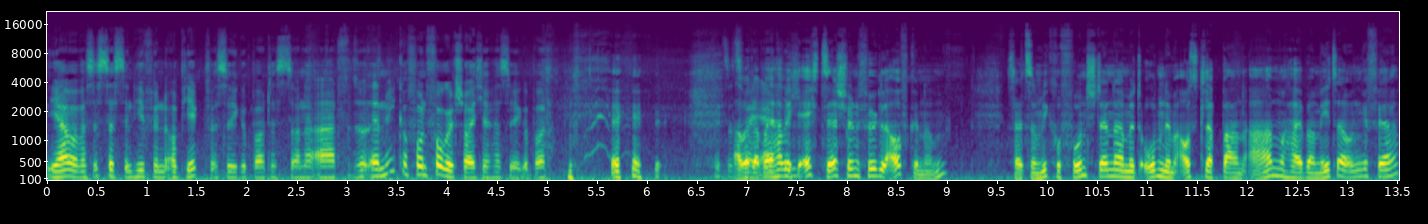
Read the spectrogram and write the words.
Ja, aber was ist das denn hier für ein Objekt, was du hier gebaut hast? So eine Art, so ein Mikrofon Vogelscheuche hast du hier gebaut. So Aber dabei habe ich echt sehr schöne Vögel aufgenommen. Das ist halt so ein Mikrofonständer mit oben dem ausklappbaren Arm, halber Meter ungefähr,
